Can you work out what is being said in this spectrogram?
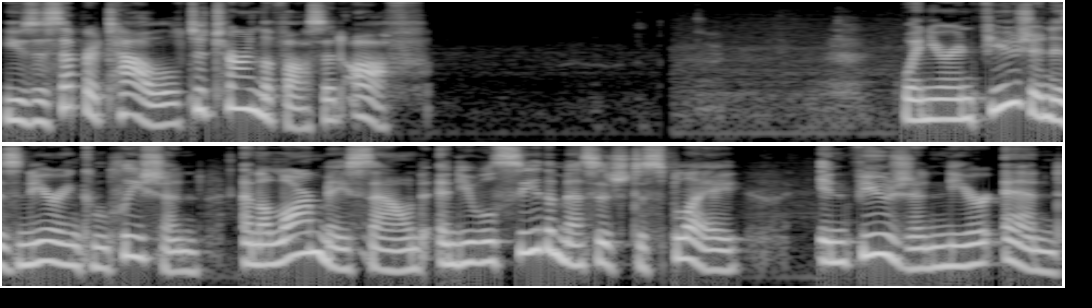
Use a separate towel to turn the faucet off. When your infusion is nearing completion, an alarm may sound and you will see the message display, Infusion Near End.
